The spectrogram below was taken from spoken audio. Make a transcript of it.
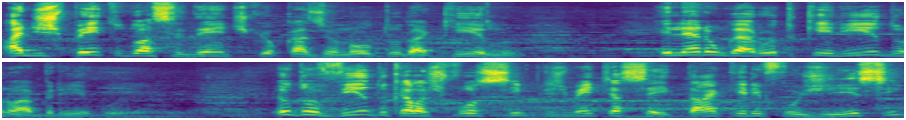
A despeito do acidente que ocasionou tudo aquilo, ele era um garoto querido no abrigo. Eu duvido que elas fossem simplesmente aceitar que ele fugisse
